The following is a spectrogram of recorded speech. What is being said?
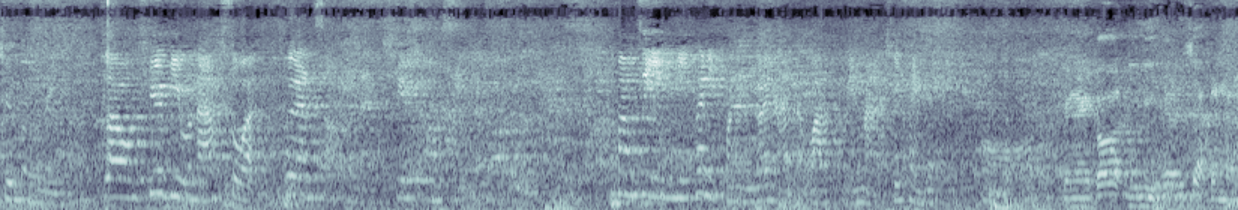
ชื่อเมืองเลยเราชื่อบิวนะส่วนเพื่อนสองคนนั้นชื่อออมสินแล้วก็อูความจริงมีเพื่อนอีกคนนึงด้วยนะแต่ว่าไม่มาชื่อไข่มุกอ๋อยังไงก็ยินดีที่ได้รู้จักกันนะ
